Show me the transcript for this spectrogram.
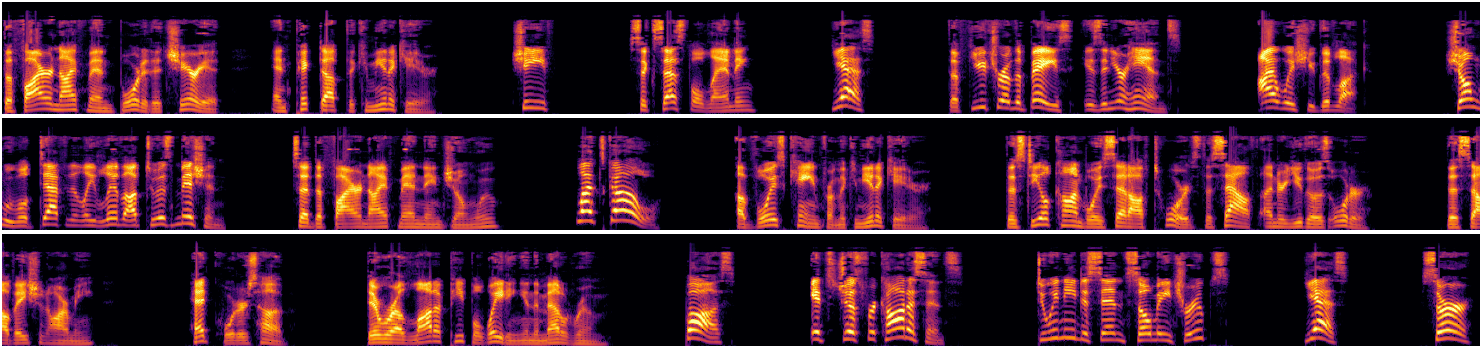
The fire knife men boarded a chariot and picked up the communicator. Chief, successful landing. Yes, the future of the base is in your hands. I wish you good luck. Zhongwu will definitely live up to his mission, said the fire knife man named Zhongwu. Let's go! A voice came from the communicator. The steel convoy set off towards the south under Yugo's order. The Salvation Army. Headquarters hub. There were a lot of people waiting in the metal room. Boss, it's just reconnaissance. Do we need to send so many troops? Yes, sir.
